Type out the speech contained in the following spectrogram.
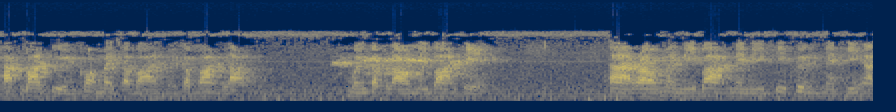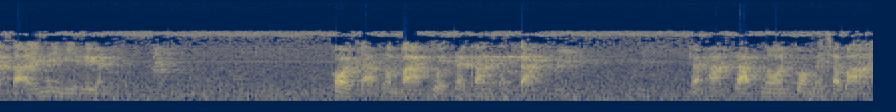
พักบ้านอื่นก็ไม่สบายเหมือนกับบ้านเรา เหมือนกับเรามีบ้านเอง ถ้าเราไม่มีบ้านไม่มีที่พึ่ง ไม่มีอาศัยไม่มีเรือน ก็จะลำบากด้วยประการต่างๆ จะพักหลับนอนก็ไม่สบาย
